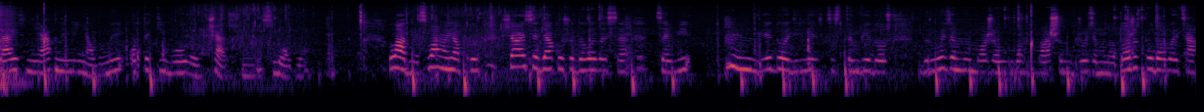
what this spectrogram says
Я їх ніяк не міняв. Вони отакі були, чесно, слово. Ладно, з вами я прощаюся. Дякую, що дивилися це ві... відео. Діліться цим відео з друзями. Може вам вашим друзям воно теж сподобається.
